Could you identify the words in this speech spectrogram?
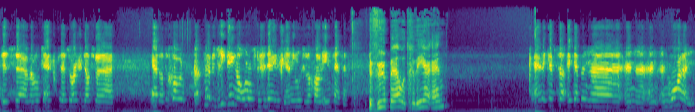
Dus eh, we moeten echt eh, zorgen dat we. Ja, dat we gewoon. We hebben drie dingen om ons te verdedigen en die moeten we gewoon inzetten. De vuurpijl, het geweer en... En ik heb, zo, ik heb een, eh, een, eh, een, een hoorn.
